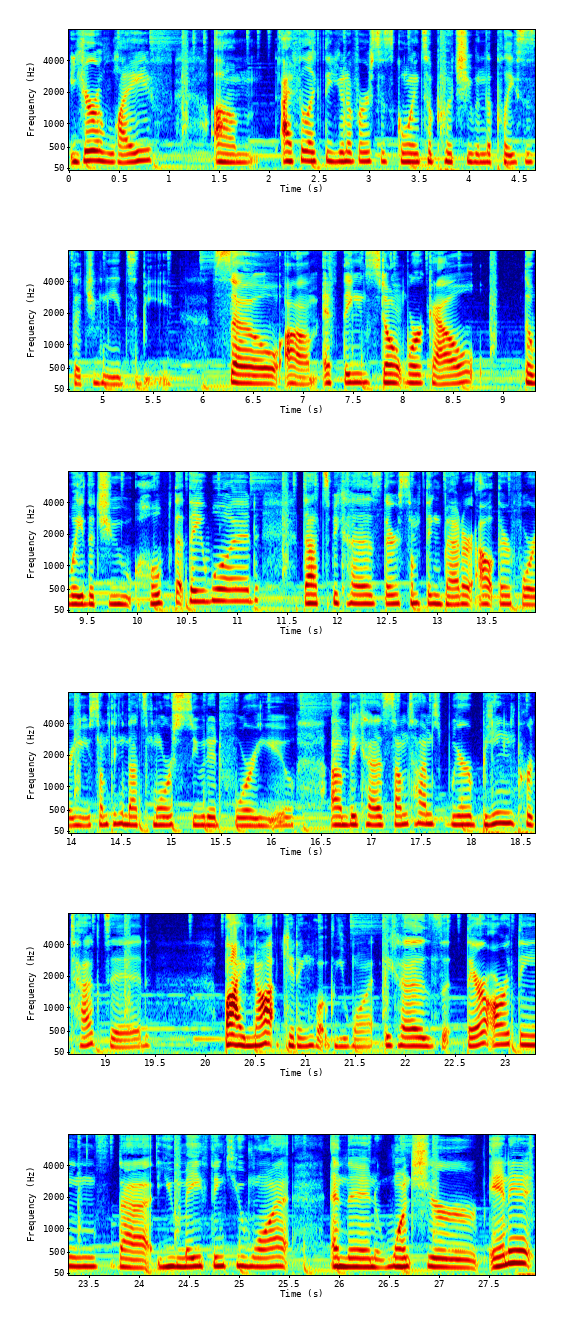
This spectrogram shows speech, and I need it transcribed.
your life um I feel like the universe is going to put you in the places that you need to be. So, um if things don't work out the way that you hope that they would, that's because there's something better out there for you, something that's more suited for you. Um, because sometimes we're being protected by not getting what we want because there are things that you may think you want and then once you're in it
